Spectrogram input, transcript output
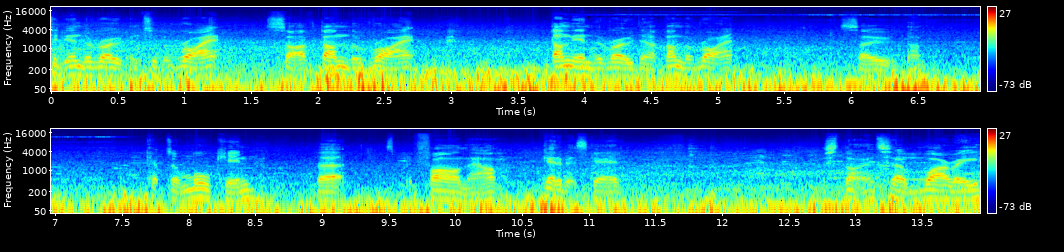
to the end of the road and to the right. So I've done the right, done the end of the road, then I've done the right. So I've kept on walking, but it's a bit far now. Get a bit scared. Starting to worry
